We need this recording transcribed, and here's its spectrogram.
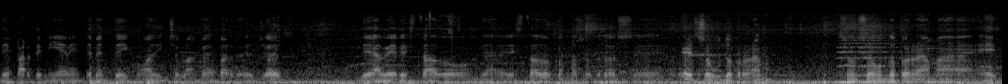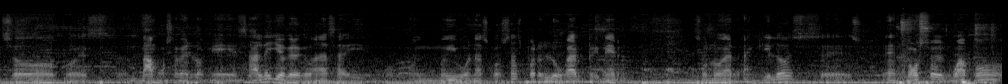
de parte mía, evidentemente, y como ha dicho Blanca, de parte del Joes, de haber estado, de haber estado con nosotros eh, el segundo programa. Es un segundo programa hecho, pues vamos a ver lo que sale. Yo creo que van a salir muy, buenas cosas por el lugar primero. Es un lugar tranquilo, hermoso, es guapo,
